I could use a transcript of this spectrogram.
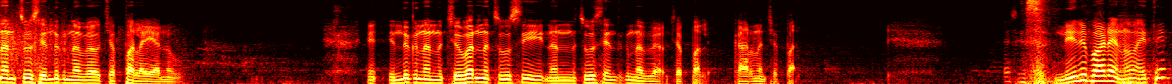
నన్ను చూసి ఎందుకు నవ్వావు? చెప్పాలయ్యా నువ్వు. ఎందుకు నన్ను చివరిన చూసి నన్ను చూసి ఎందుకు నవ్వావు? చెప్పాలి. కారణం చెప్పాలి. నేనే పాడాను అయితే?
